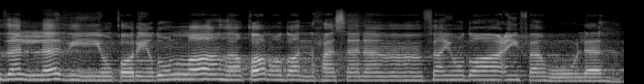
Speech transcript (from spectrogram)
ذا الذي يقرض الله قرضا حسنا فيضاعفه له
